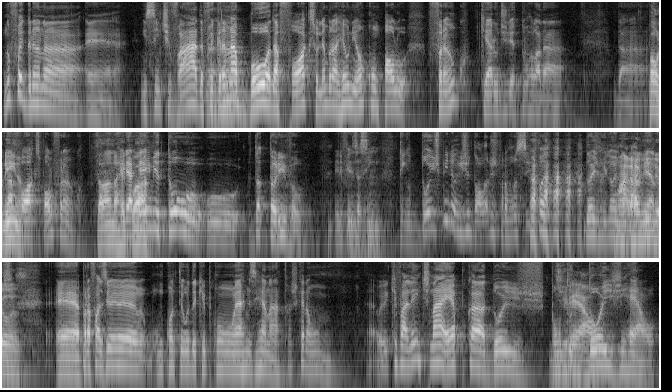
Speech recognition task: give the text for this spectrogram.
Não foi grana é, incentivada, foi grana boa da Fox. Eu lembro da reunião com o Paulo Franco, que era o diretor lá da, da, Paulinho. da Fox, Paulo Franco. Tá lá na Ele Record. até imitou o, o Dr. Evil. Ele fez Uhum. assim: tenho 2 milhões de dólares pra vocês. 2 milhões não, Maravilhoso. É, para fazer um conteúdo aqui com o Hermes e Renato. Acho que era um. é o equivalente na época a 2,2 de real.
